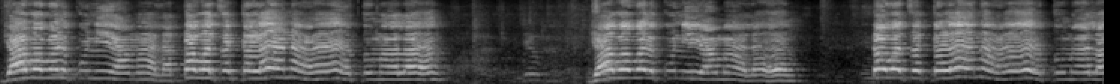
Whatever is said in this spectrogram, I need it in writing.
ज्यावळ कुणी आम्हाला तवच कळन तुम्हाला. घ्यावं कुणी आम्हाला तवच कळन तुम्हाला.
